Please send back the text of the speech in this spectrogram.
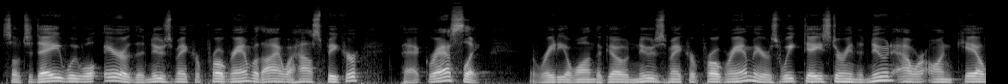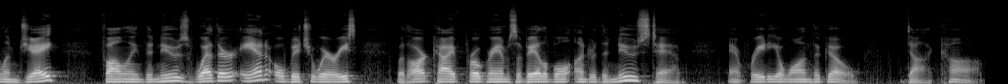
So today we will air the Newsmaker program with Iowa House Speaker Pat Grassley. The Radio on the Go Newsmaker program airs weekdays during the noon hour on KLMJ, following the news, weather, and obituaries, with archive programs available under the News tab at radioonthego.com.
